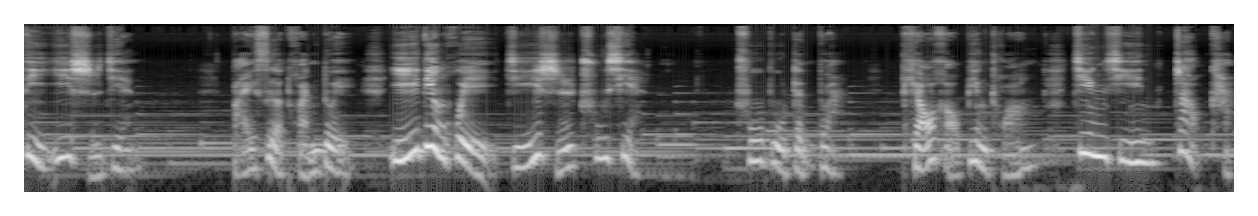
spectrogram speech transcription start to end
第一时间。白色团队一定会及时出现，初步诊断，调好病床，精心照看。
